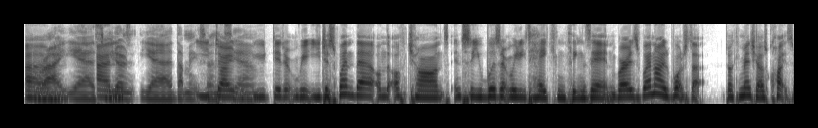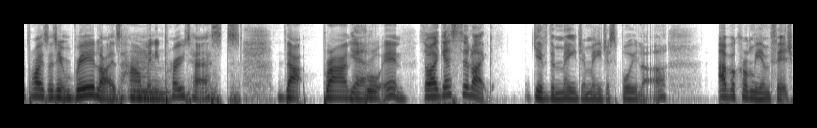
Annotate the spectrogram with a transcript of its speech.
Um, right. Yeah. So you don't. Yeah, that makes You sense. don't. yeah. You didn't. Re- you just went there on the off chance, and so you wasn't really taking things in. Whereas when I watched that documentary, I was quite surprised. I didn't realize how many Mm. protests that brand Yeah. brought in. So I guess to like give the major major spoiler, Abercrombie and Fitch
